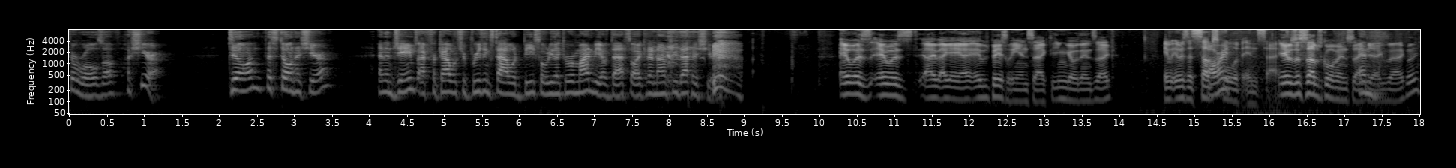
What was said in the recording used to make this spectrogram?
the roles of Hashira. Dylan, the Stone Hashira, and then James, I forgot what your breathing style would be, so would you like to remind me of that so I can announce you that Hashira? It was it was I, I, I it was basically insect. You can go with insect. It, it was a sub school Alright. of insect. It was a sub school of insect. And- yeah, exactly.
